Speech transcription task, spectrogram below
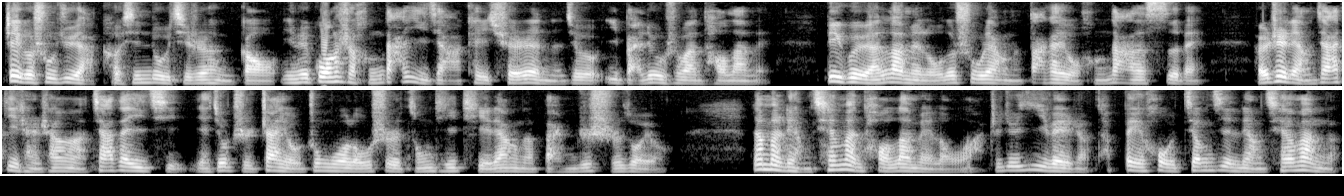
这个数据啊，可信度其实很高，因为光是恒大一家可以确认的就有一百六十万套烂尾，碧桂园烂尾楼的数量呢，大概有恒大的四倍，而这两家地产商啊，加在一起也就只占有中国楼市总体体量的百分之十左右。那么两千万套烂尾楼啊，这就意味着它背后将近两千万个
